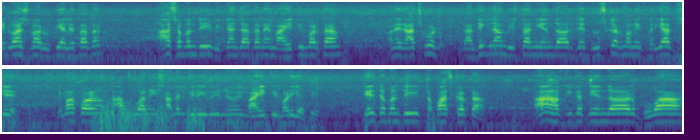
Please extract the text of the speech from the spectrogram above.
એડવાન્સમાં રૂપિયા લેતા હતા. આ સંબંધી વિજ્ઞાન જાતાને માહિતી મળતા અને રાજકોટ ગાંધીગ્રામ વિસ્તારની અંદર જે દુષ્કર્મની ફરિયાદ છે, એમાં પણ આ ભુવાની સામેલગીરીની માહિતી મળી હતી. તે સંબંધી તપાસ કરતા આ હકીકતની અંદર ભુવા,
